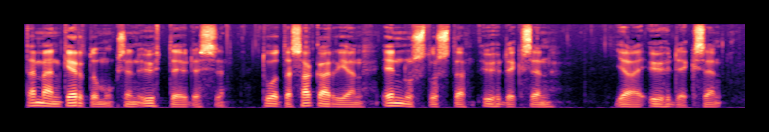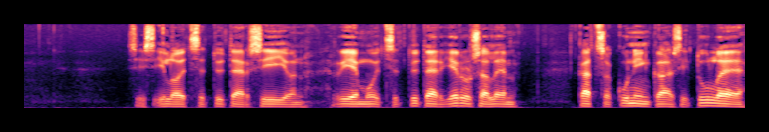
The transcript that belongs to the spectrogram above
tämän kertomuksen yhteydessä tuota Sakarian ennustusta yhdeksän ja yhdeksän – Siis iloitse tytär Sion, riemuitse tytär Jerusalem, katso kuninkaasi tulee,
